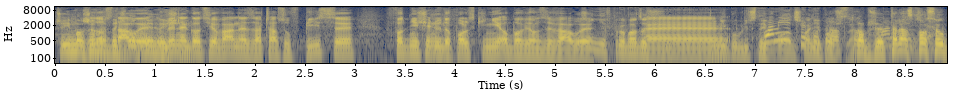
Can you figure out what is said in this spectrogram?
Czyli możemy być zostały dobrej myśli. wynegocjowane za czasów PiS w odniesieniu do Polski nie obowiązywały. Proszę nie wprowadzać Eee, opinii publicznej w błąd, kłamiecie panie po prostu. pośle. Dobrze, teraz poseł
